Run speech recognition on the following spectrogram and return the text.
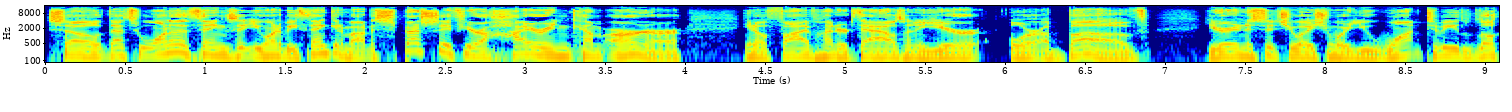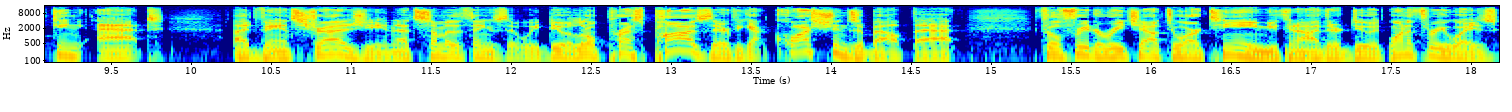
So that's one of the things that you want to be thinking about, especially if you're a higher income earner, you know, 500,000 a year or above, you're in a situation where you want to be looking at advanced strategy. And that's some of the things that we do. A little press pause there. If you got questions about that, feel free to reach out to our team. You can either do it one of three ways.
